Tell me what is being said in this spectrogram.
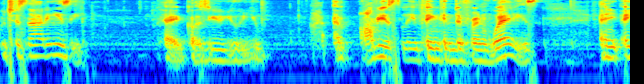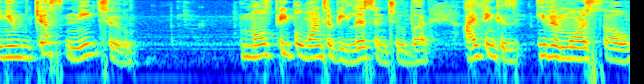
which is not easy, okay, because you you you obviously think in different ways, and and you just need to. Most people want to be listened to, but I think is even more so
